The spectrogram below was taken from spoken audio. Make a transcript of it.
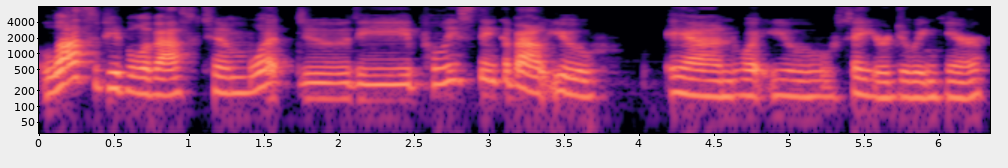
Lots of people have asked him, What do the police think about you and what you say you're doing here?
